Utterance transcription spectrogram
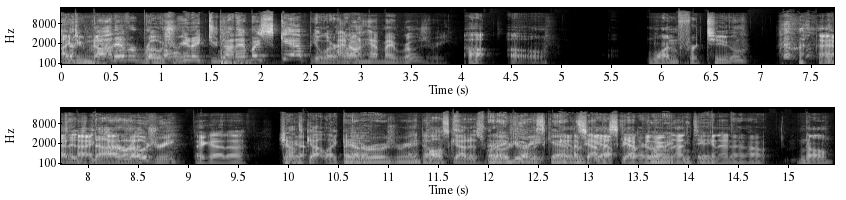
I do not have a rosary and I do not have my scapular. I on. don't have my rosary. Uh oh. One for two? That is not a got a- rosary. I got a. John's got- got like I got a, a rosary. I don't. Paul's got his And I do have a scapular. I've got my scapular. scapular. I'm not me taking take it. that out. No.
